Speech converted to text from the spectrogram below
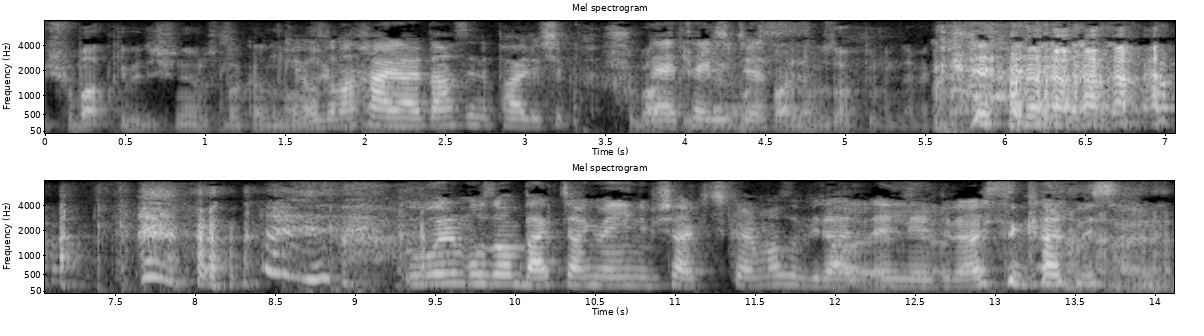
Şubat gibi düşünüyoruz bakalım ne Okey, olacak. o zaman her yerden seni paylaşıp Şubat gibi. Spotify'dan uzak durun demek. Umarım o zaman Berkcan Güven yeni bir şarkı çıkarmaz da viral Aa, evet 50'ye ya. girersin kardeşim. Aynen.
